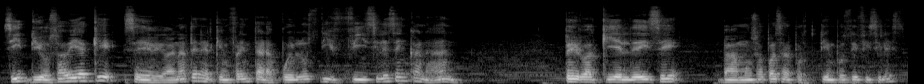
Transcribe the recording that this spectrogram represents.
Sí, Dios sabía que se iban a tener que enfrentar a pueblos difíciles en Canaán. Pero aquí Él le dice, vamos a pasar por tiempos difíciles,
